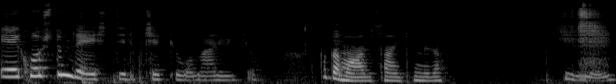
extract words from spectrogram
e, kostüm değiştirip çekiyorlar video. Bu da mavi sanki Mira. Bilmiyorum.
